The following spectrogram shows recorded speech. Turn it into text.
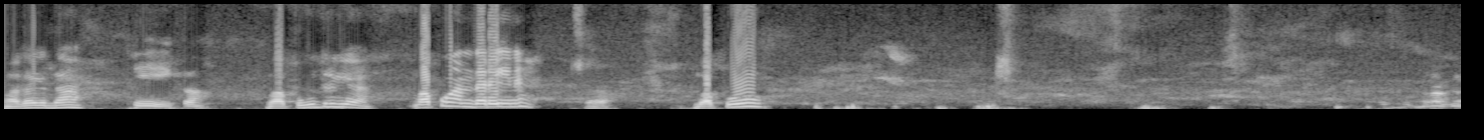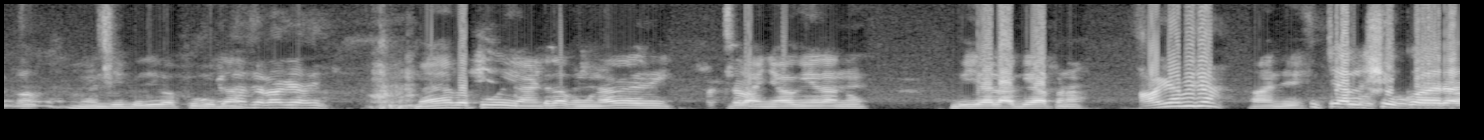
ਮਾਤਾ ਕਿਦਾਂ? ਠੀਕ ਆ। ਬਾਪੂ ਕਿੱਧਰ ਗਿਆ? ਬਾਪੂ ਅੰਦਰ ਹੀ ਨੇ। ਅੱਛਾ। ਬਾਪੂ? ਹਾਂਜੀ ਵਧੀਆ ਬਾਪੂ ਕਿਦਾਂ ਚਲਾ ਗਿਆ ਸੀ? ਮੈਂ ਬਾਪੂ ਏਜੰਟ ਦਾ ਫੋਨ ਆ ਗਿਆ ਸੀ ਵਧਾਈਆਂ ਹੋ ਗਈਆਂ ਤੁਹਾਨੂੰ। ਵੀਜ਼ਾ ਲੱਗ ਗਿਆ ਆਪਣਾ। ਆ ਗਿਆ ਵੀਰਾ ਹਾਂਜੀ। ਚੱਲ ਸ਼ੁਕਰ ਆ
